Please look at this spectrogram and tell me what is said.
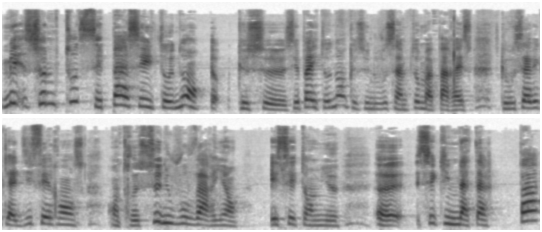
Mais somme toute, c'est pas assez étonnant que ce, c'est pas étonnant que ce nouveau symptôme apparaisse. Parce que vous savez que la différence entre ce nouveau variant et c'est tant mieux, euh, c'est qu'il n'attaque pas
